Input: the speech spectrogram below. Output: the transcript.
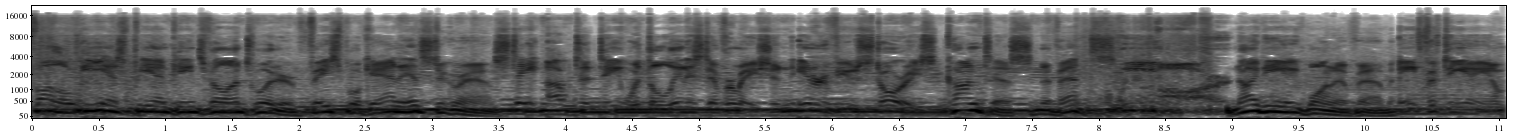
Follow ESPN Gainesville on Twitter, Facebook, and Instagram. Stay up to date with the latest information, interviews, stories, contests, and events. We are 98.1 FM, 8:50 AM,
